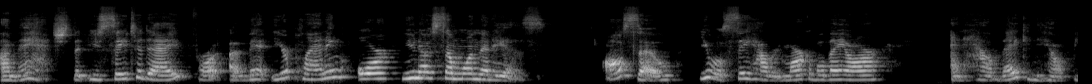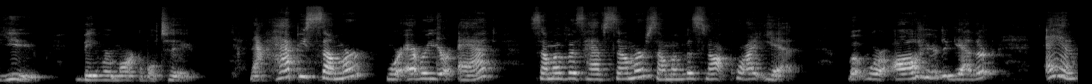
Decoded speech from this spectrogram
a match that you see today for an event you're planning, or you know someone that is. Also, you will see how remarkable they are and how they can help you be remarkable too. Now, happy summer wherever you're at. Some of us have summer, some of us not quite yet, but we're all here together. And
